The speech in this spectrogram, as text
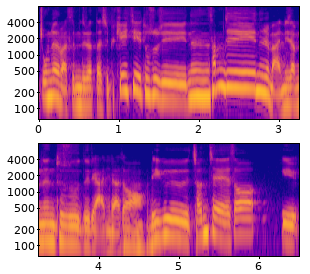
조금 전에 말씀드렸다시피 KT의 투수진은 삼진을 많이 잡는 투수들이 아니라서 리그 전체에서 이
